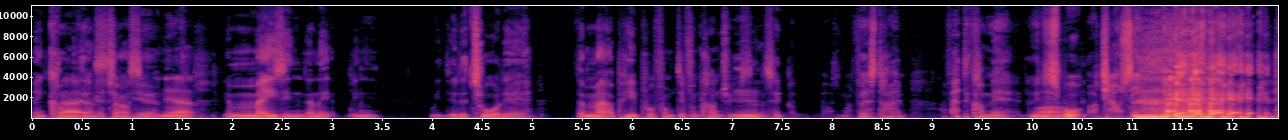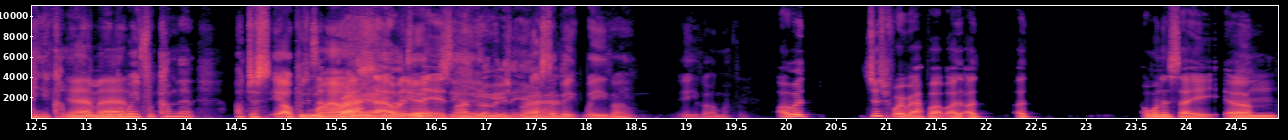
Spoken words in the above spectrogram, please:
and coming down to Chelsea. Yeah. Yeah. Amazing, and it when we did a tour there, the amount of people from different countries Mm. that said, "That was my first time. I've had to come here. Who do you support? Oh, Chelsea." and you come Yeah, all man. the way from come down. I just it opens It's a my brand eyes. now, isn't Yeah. it? It's Yeah. Mind-blowing, it? That's the big. Where you go? There you go, my friend. I would just before we wrap up, I I I, I want to say um,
